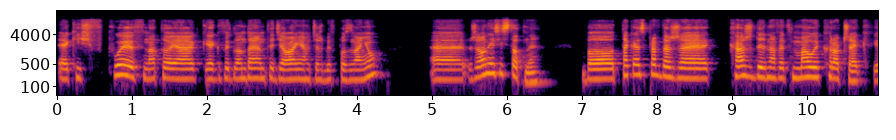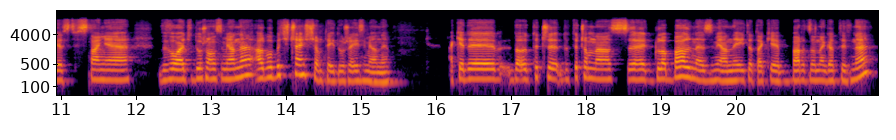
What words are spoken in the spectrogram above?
jakiś wpływ na to, jak, jak wyglądają te działania, chociażby w Poznaniu, e, że on jest istotny. Bo taka jest prawda, że każdy, nawet mały kroczek jest w stanie wywołać dużą zmianę albo być częścią tej dużej zmiany. A kiedy dotyczy, dotyczą nas globalne zmiany i to takie bardzo negatywne,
